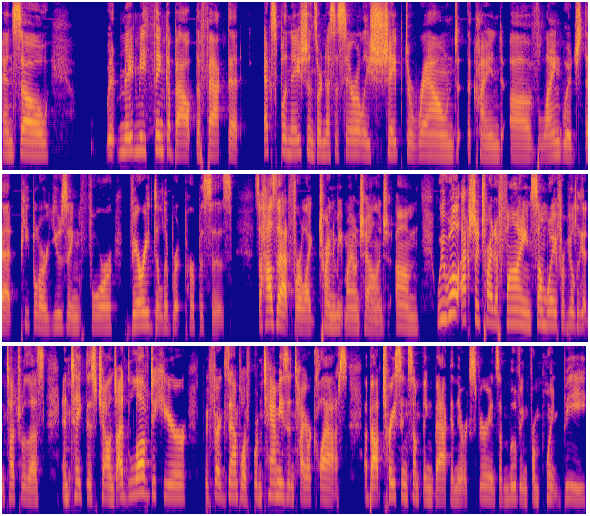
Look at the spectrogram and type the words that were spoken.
And so it made me think about the fact that explanations are necessarily shaped around the kind of language that people are using for very deliberate purposes. So how's that for like trying to meet my own challenge? Um, we will actually try to find some way for people to get in touch with us and take this challenge. I'd love to hear, for example, from Tammi's entire class about tracing something back in their experience of moving from point B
